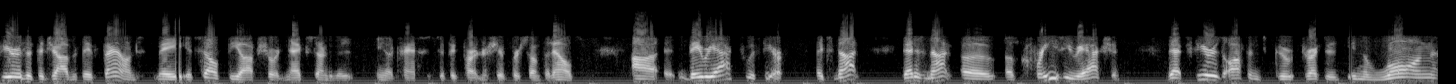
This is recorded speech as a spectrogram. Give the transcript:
fear that the job that they've found may itself be offshored next under the you know Trans-Pacific Partnership or something else, uh, they react with fear. It's not that is not a, a crazy reaction. That fear is often directed in the wrong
